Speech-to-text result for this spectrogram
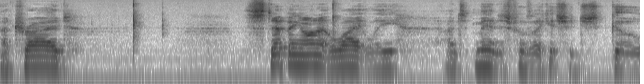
I tried stepping on it lightly. I just, man, it just feels like it should just go.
